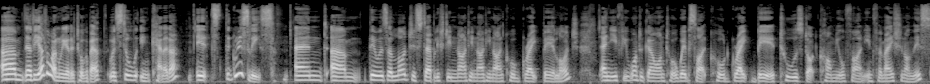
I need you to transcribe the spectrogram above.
Um, now, the other one we're going to talk about, we're still in Canada. It's the Grizzlies. And um, there was a lodge established in 1999 called Great Bear Lodge. And if you want to go onto a website called greatbeartours.com, you'll find information on this.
